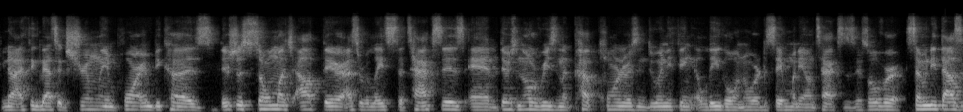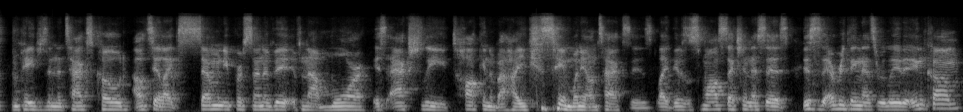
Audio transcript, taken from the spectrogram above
You know, I think that's extremely important because there's just so much out there as it relates to taxes, and there's no reason to cut corners and do anything illegal in order to save money on taxes. There's over 70,000 pages in the tax code. I would say like 70% of it, if not more, is actually talking about how you can save money on taxes. Like there's a small section that says this is everything that's related to income.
